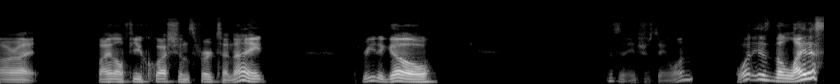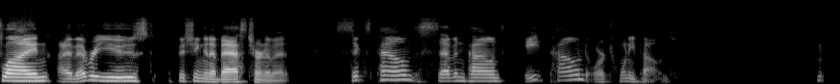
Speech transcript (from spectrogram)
All right. Final few questions for tonight. Three to go. This is an interesting one. What is the lightest line I've ever used fishing in a bass tournament? Six pound, seven pound, eight pound, or 20 pound?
